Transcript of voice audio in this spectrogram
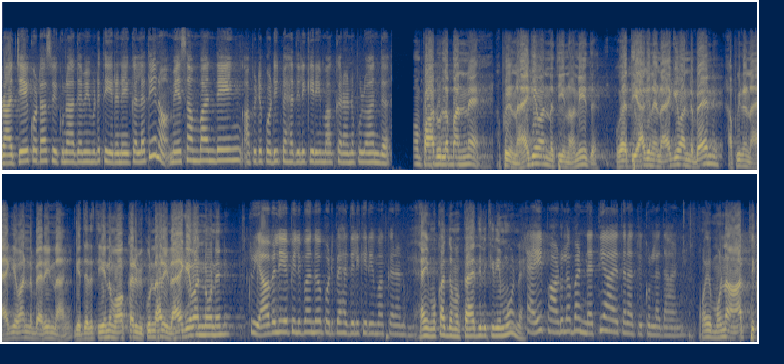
රජයේ කොටස් විකුණා දැමීමට තීරණය කළා තියෙනවා. මේ සම්බන්ධයෙන් අපිට පොඩි පැහැදිලි කිරීමක් කරන්න පුළුවන්ද? මම පාඩු ලබන්නේ අපිට ණය ගෙවන්න තියෙනව නේද? ඔය තියාගෙන ණය ගෙවන්න බෑනේ. අපිට ණය ගෙවන්න බැරි නම් ගෙදර තියෙන මොකක් හරි විකුණලා හරි ණය ගෙවන්න ඕනේනේ. ක්‍රියාවලිය පිළිබඳව පොඩි පැහැදිලි කිරීමක් කරන්න. ඇයි මොකද්ද මම පැහැදිලි කිරීම ඕනේ? ඇයි පාඩු ලබන්නේ නැති ආයතනත් විකුණලා දාන්නේ? ඔය මොන ආර්ථික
